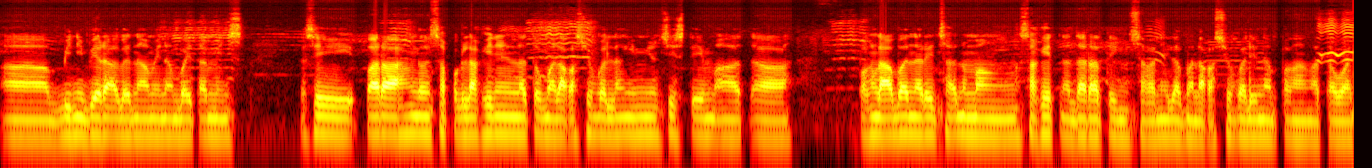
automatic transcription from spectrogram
ah, binibira agad namin ng vitamins. Kasi para hanggang sa paglaki nila tumalakas yung kanilang immune system at ah, panglaban na rin sa anumang sakit na darating sa kanila malakas yung kanilang pangangatawan.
